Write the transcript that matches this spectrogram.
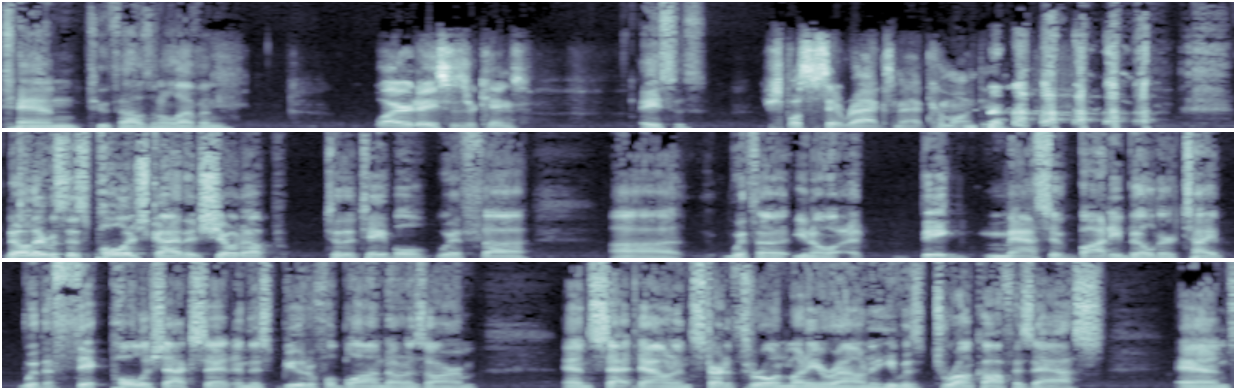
2010, 2011. Wired aces or kings? Aces. You're supposed to say rags, Matt. Come on, dude. no, there was this Polish guy that showed up to the table with uh, uh, with a you know a big, massive bodybuilder type with a thick Polish accent and this beautiful blonde on his arm, and sat down and started throwing money around. And he was drunk off his ass. And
